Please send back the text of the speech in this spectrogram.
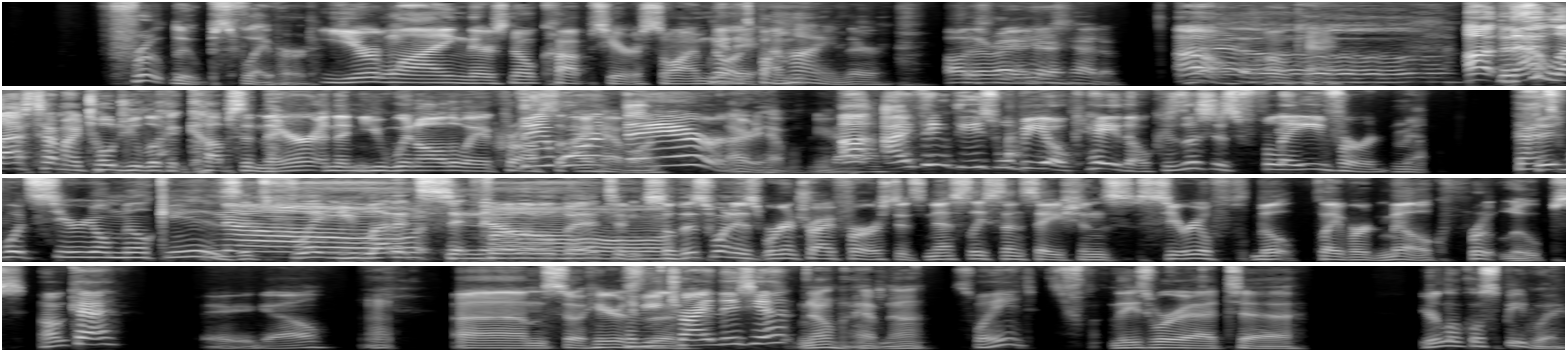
Fruit Loops flavored. You're lying. There's no cups here, so I'm No, gonna. it's I'm- behind there. Oh, they're right I here. just had 'em. oh, okay. Uh, That's that, the last time I told you look at cups in there, and then you went all the way across. they I weren't have one. there. I already have one. Yeah. Uh, I think these will be okay though, because this is flavored milk. That's Th- what cereal milk is. it's fla- you let it sit for a little bit, and so this one is we're gonna try first. It's Nestle Sensations cereal f- milk flavored milk Fruit Loops. Okay. There you go. Mm. Um, so here's Have you tried these yet? No, I have not. Sweet. These were at uh, your local Speedway.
